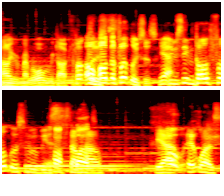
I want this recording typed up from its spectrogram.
I don't even remember what were we talking about. Oh, both the Footlooses. Yeah. You've seen both Footloose movies Oh, somehow. Yeah, Oh. it was.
